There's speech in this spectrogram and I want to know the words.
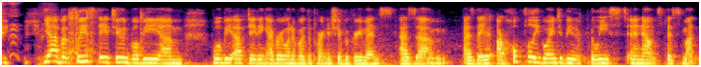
yeah, but please stay tuned. We'll be um we'll be updating everyone about the partnership agreements as um as they are hopefully going to be released and announced this month.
